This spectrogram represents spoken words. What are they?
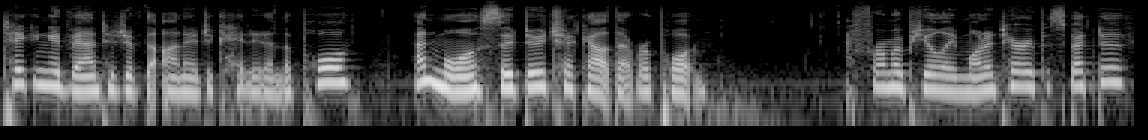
taking advantage of the uneducated and the poor, and more, so do check out that report. From a purely monetary perspective,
